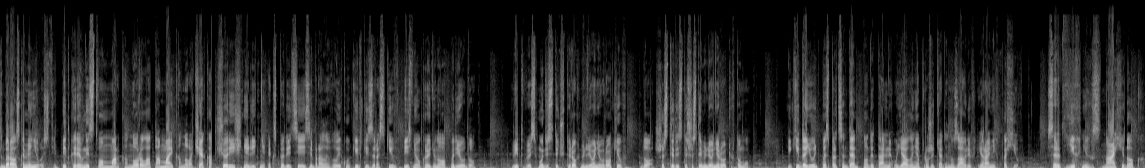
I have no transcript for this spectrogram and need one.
збирали скам'янілості. Під керівництвом Марка Норела та Майка Новачека щорічні літні експедиції зібрали велику кількість зразків пізнього кридяного періоду від 84 мільйонів років до 66 мільйонів років тому які дають безпрецедентно детальне уявлення про життя динозаврів і ранніх птахів. Серед їхніх знахідок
